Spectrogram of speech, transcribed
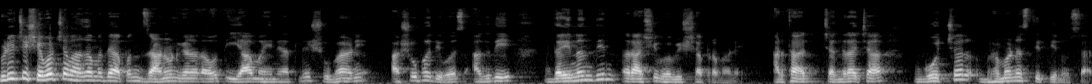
व्हिडिओच्या शेवटच्या भागामध्ये आपण जाणून घेणार आहोत या महिन्यातले शुभ आणि अशुभ दिवस अगदी दैनंदिन राशी भविष्याप्रमाणे. अर्थात चंद्राच्या गोचर भ्रमणस्थितीनुसार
